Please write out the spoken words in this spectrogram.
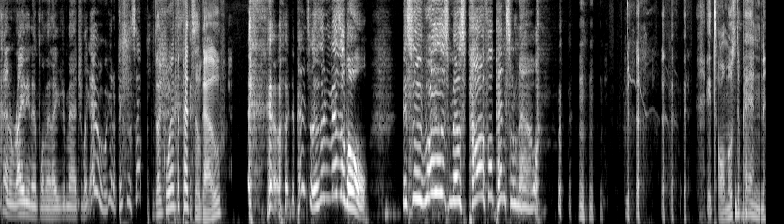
kind of writing implement. I imagine, like, oh, we're gonna pick this up. like where'd the pencil go? the pencil is invisible. It's the world's most powerful pencil now. it's almost a pen.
